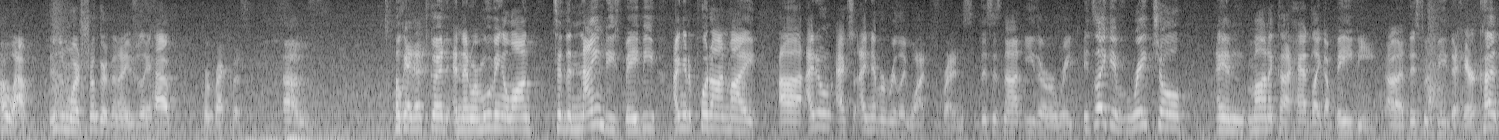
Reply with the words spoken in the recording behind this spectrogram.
Oh wow, this is more sugar than I usually have for breakfast. Um, okay, that's good. And then we're moving along to the '90s, baby. I'm gonna put on my. Uh, I don't actually. I never really watched Friends. This is not either a Rachel. It's like if Rachel and Monica had like a baby. Uh, this would be the haircut.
